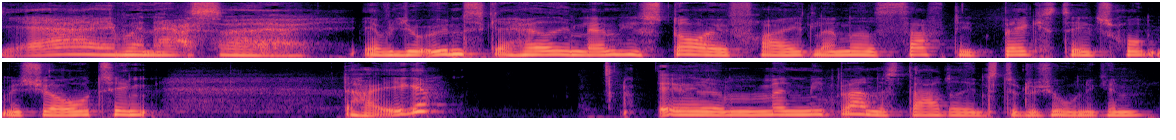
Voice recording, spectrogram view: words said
Ja, men altså, jeg ville jo ønske, at jeg havde en eller anden historie fra et eller andet saftigt backstage-rum med sjove ting. Det har jeg ikke. Øh, men mit børn er startet institution igen.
